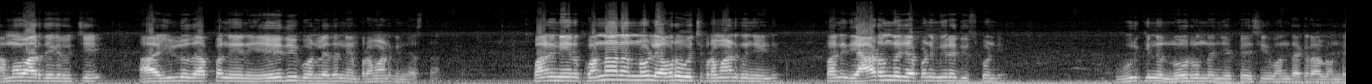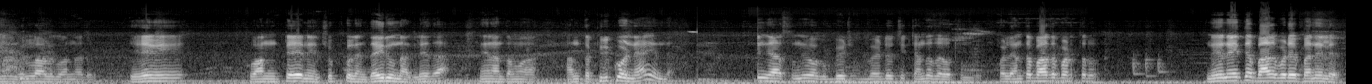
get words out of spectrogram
అమ్మవారి దగ్గర వచ్చి ఆ ఇల్లు తప్ప నేను ఏది కొనలేదని నేను ప్రమాణకం చేస్తాను పని నేను కొన్నానన్నోళ్ళు ఎవరో వచ్చి ప్రమాణకం చేయండి. పని ఇది ఆడుందో చెప్పండి మీరే తీసుకోండి. ఊరికి నేను నోరు ఉందని చెప్పేసి వంద ఎకరాలు ఉన్నాయి విల్లాలు కొన్నారు. ఏమి? కొంటే నేను చెప్పుకోలేను ధైర్యం నాకు లేదా? నేను అంత అంత పిరుకోండి అయిందా ఏం చేస్తుంది? ఒక బెడ్ బెడ్ వచ్చి టెంత చదువుతుంది వాళ్ళు ఎంత బాధపడతారు? నేనైతే బాధపడే పనే లేదు.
